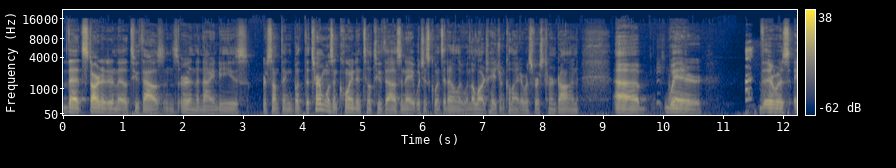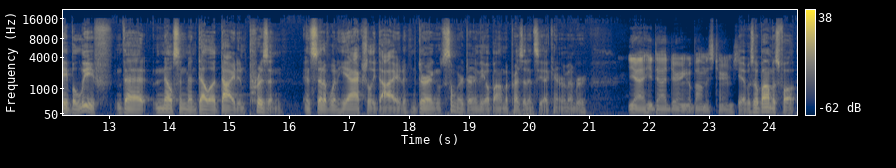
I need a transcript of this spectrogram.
that started in the 2000s or in the 90s or something, but the term wasn't coined until 2008, which is coincidentally when the Large Hadron Collider was first turned on, uh, where there was a belief that Nelson Mandela died in prison instead of when he actually died during somewhere during the Obama presidency. I can't remember. Yeah, he died during Obama's terms. Yeah, it was Obama's fault.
